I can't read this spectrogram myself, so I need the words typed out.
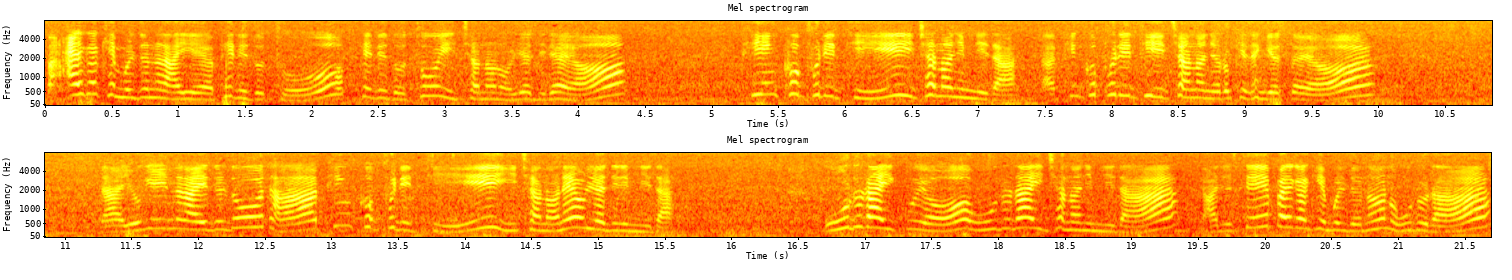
빨갛게 물드는 아이예요. 페리도트. 페리도트 2,000원 올려드려요. 핑크 프리티 2,000원입니다. 자, 핑크 프리티 2,000원 이렇게 생겼어요. 자, 여기 있는 아이들도 다 핑크 프리티 2,000원에 올려드립니다. 오르라 있고요. 오르라 2,000원입니다. 아주 새빨갛게 물드는 오르라.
